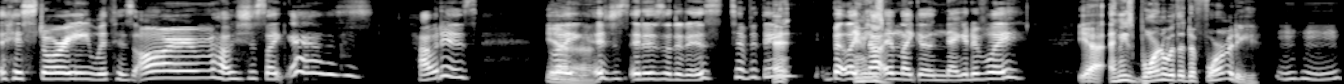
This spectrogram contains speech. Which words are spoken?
his story with his arm, how he's just like, yeah, this is how it is. Yeah. Like it's just it is what it is type of thing. And- but like not in like a negative way. yeah. And he's born with a deformity. Mm-hmm.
